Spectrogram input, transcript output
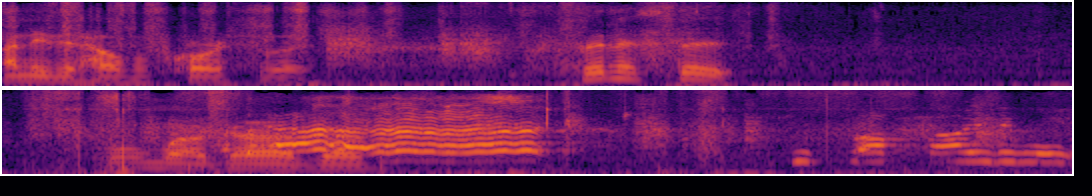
I needed help, of course, but finished it. Oh my god, bro. He stopped finding me.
